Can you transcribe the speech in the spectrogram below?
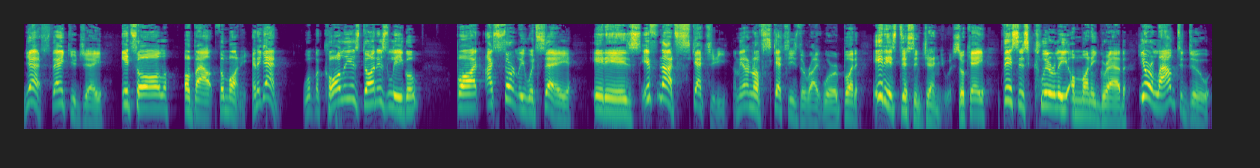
Yes, thank you, Jay. It's all about the money. And again, what McCaulay has done is legal, but I certainly would say it is, if not sketchy, I mean, I don't know if sketchy is the right word, but it is disingenuous, okay? This is clearly a money grab. You're allowed to do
